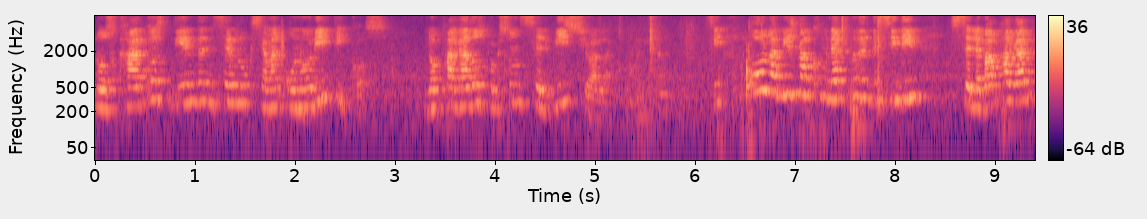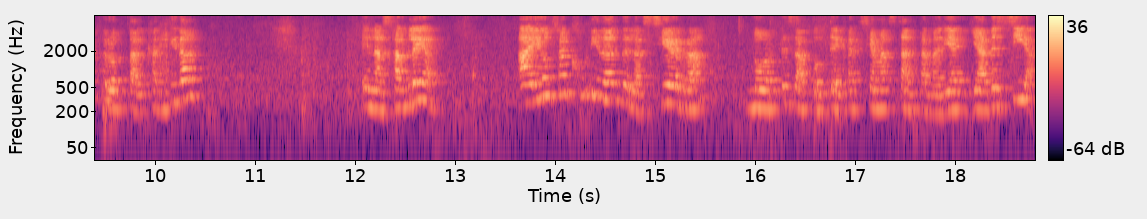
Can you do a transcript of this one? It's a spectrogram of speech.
Los cargos tienden a ser lo que se llaman honoríficos, no pagados porque son servicio a la comunidad. ¿sí? O la misma comunidad puede decidir, se le va a pagar, pero tal cantidad. En la asamblea. Hay otra comunidad de la Sierra Norte Zapoteca que se llama Santa María Yavesía.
